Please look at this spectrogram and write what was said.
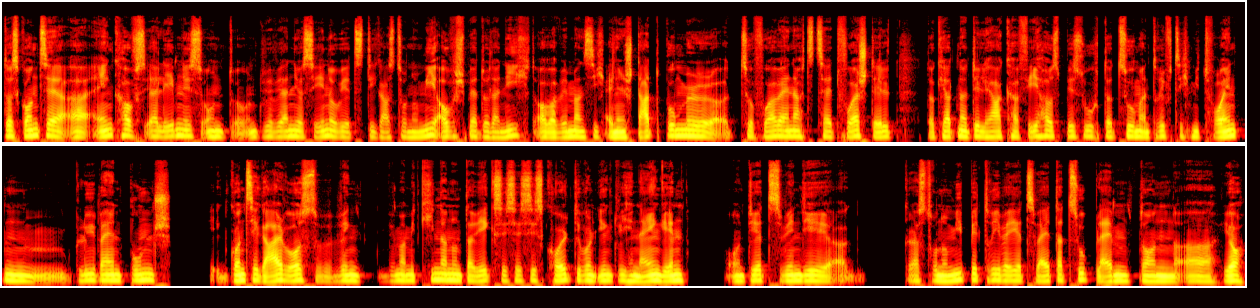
das ganze äh, Einkaufserlebnis und, und wir werden ja sehen, ob jetzt die Gastronomie aufsperrt oder nicht. Aber wenn man sich einen Stadtbummel äh, zur Vorweihnachtszeit vorstellt, da gehört natürlich auch ein Kaffeehausbesuch dazu. Man trifft sich mit Freunden, Glühwein, Punsch, ganz egal was. Wenn, wenn man mit Kindern unterwegs ist, es ist kalt, die wollen irgendwie hineingehen. Und jetzt, wenn die äh, Gastronomiebetriebe jetzt weiter zubleiben, dann äh, ja,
